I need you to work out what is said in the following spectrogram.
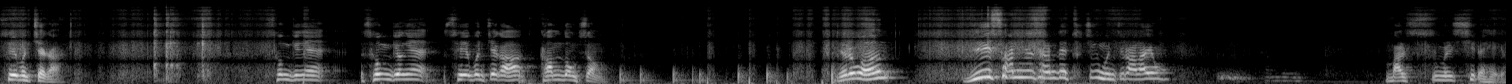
세 번째가 성경의 성경의 세 번째가 감동성. 여러분 예수 안 믿는 사람들의 특징이 뭔 줄 알아요? 말씀을 싫어해요.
